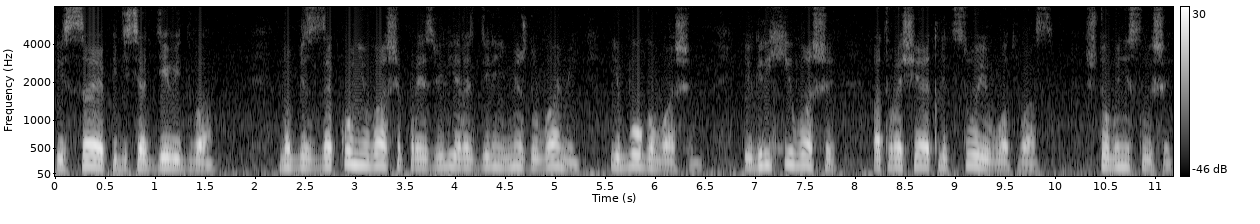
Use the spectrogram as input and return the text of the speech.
Исайя 59.2. Но беззаконие ваши произвели разделение между вами и Богом вашим, и грехи ваши отвращают лицо его от вас, чтобы не слышать.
